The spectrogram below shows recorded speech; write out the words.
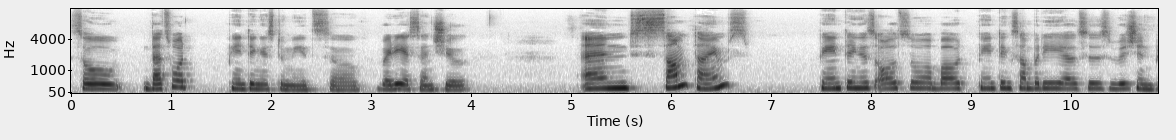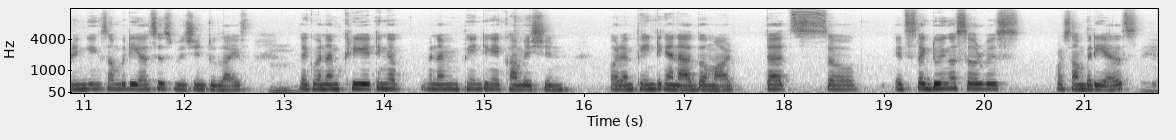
So that's what painting is to me. It's uh, very essential. And sometimes painting is also about painting somebody else's vision bringing somebody else's vision to life. Like when i'm creating a when i'm painting a commission or I'm painting an album art, that's uh, it's like doing a service for somebody else. Yeah.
